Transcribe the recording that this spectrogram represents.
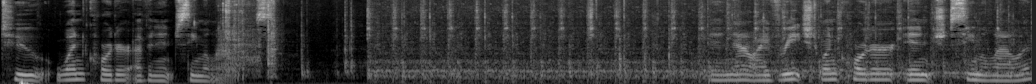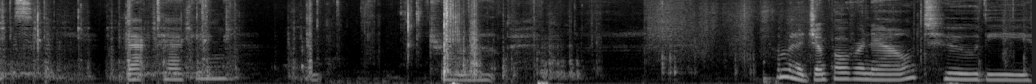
to one quarter of an inch seam allowance. And now I've reached one quarter inch seam allowance. Back tacking. Trim that. I'm going to jump over now to the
